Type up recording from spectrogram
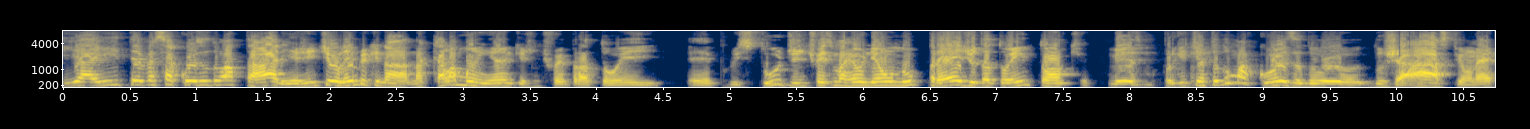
E aí teve essa coisa do Atari. A gente, eu lembro que na, naquela manhã que a gente foi pra Toei é, pro estúdio, a gente fez uma reunião no prédio da Toei em Tóquio mesmo. Porque tinha toda uma coisa do, do Jaspion, né?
